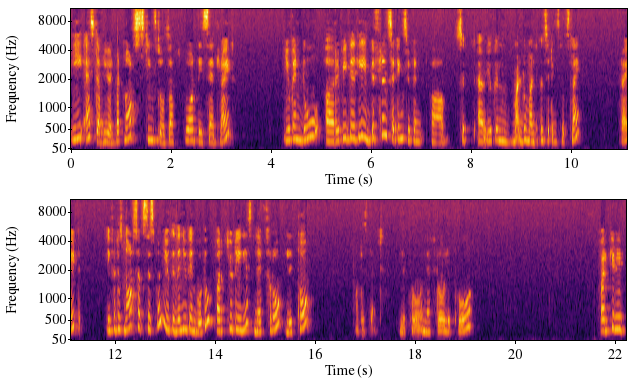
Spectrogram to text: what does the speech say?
ESWL, but not cysteine stones. That's what they said, right? You can do uh, repeatedly in different settings. You can uh, sit, uh, you can do multiple settings. Looks like, right? If it is not successful, you can then you can go to percutaneous nephrolitho. What is that? Litho, nephrolitho. Percutaneous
